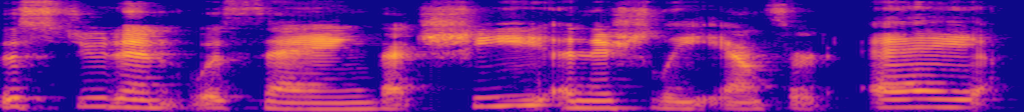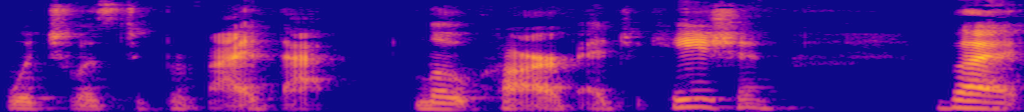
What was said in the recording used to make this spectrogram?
the student was saying that she initially answered A, which was to provide that low carb education, but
